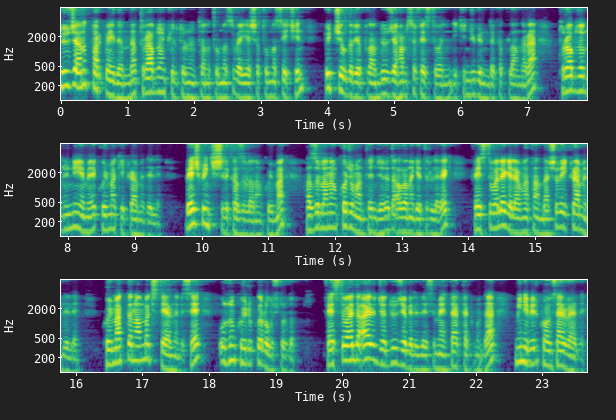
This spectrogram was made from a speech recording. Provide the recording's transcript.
Düzce Anıt Park Meydanı'nda Trabzon kültürünün tanıtılması ve yaşatılması için 3 yıldır yapılan Düzce Hamsi Festivali'nin ikinci gününde katılanlara Trabzon ünlü yemeği kuymak ikram edildi. 5000 kişilik hazırlanan kuymak, hazırlanan kocaman tencerede alana getirilerek festivale gelen vatandaşlara ikram edildi. Kuymaktan almak isteyenler ise uzun kuyruklar oluşturdu. Festivalde ayrıca Düzce Belediyesi Mehter takımı da mini bir konser verdi.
